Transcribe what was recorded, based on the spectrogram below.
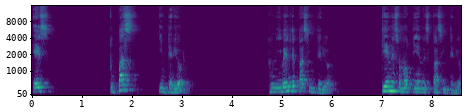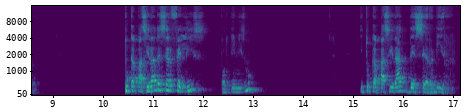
es tu paz interior, tu nivel de paz interior, tienes o no tienes paz interior, tu capacidad de ser feliz por ti mismo y tu capacidad de servir,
